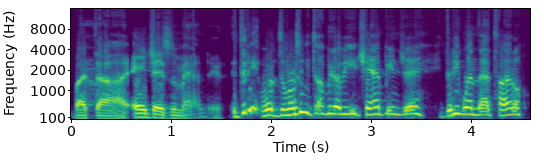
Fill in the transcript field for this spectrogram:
But uh AJ's the man, dude. Did he was was he WWE champion, Jay? Did he win that title?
